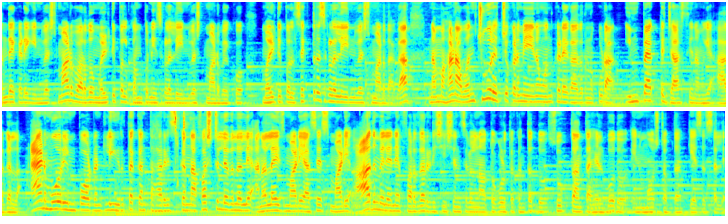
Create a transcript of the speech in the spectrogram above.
ಒಂದೇ ಕಡೆಗೆ ಇನ್ವೆಸ್ಟ್ ಮಾಡಬಾರ್ದು. ಮಲ್ಟಿಪಲ್ ಕಂಪನೀಸ್ಗಳಲ್ಲಿ ಇನ್ವೆಸ್ಟ್ ಮಾಡಬೇಕು. ಮಲ್ಟಿಪಲ್ ಸೆಕ್ಟರ್ಸ್ಗಳಲ್ಲಿ ಇನ್ವೆಸ್ಟ್ ಮಾಡಿದಾಗ ನಮ್ಮ ಹಣ ಒಂಚೂರು ಹೆಚ್ಚು ಕಡಿಮೆ ಏನೋ ಒಂದು ಕಡೆಗಾದ್ರೂ ಕೂಡ ಇಂಪ್ಯಾಕ್ಟ್ ಜಾಸ್ತಿ ನಮಗೆ ಆಗಲ್ಲ. ಆ್ಯಂಡ್ ಮೋರ್ ಇಂಪಾರ್ಟೆಂಟ್ಲಿ ಇರ್ತಕ್ಕಂತಹ ರಿಸ್ಕನ್ನು ಫಸ್ಟ್ ಲೆವೆಲಲ್ಲಿ ಅನಲೈಸ್ ಮಾಡಿ ಅಸೆಸ್ ಮಾಡಿ ಆದಮೇಲೆ ಫರ್ದರ್ ಡಿಸಿಷನ್ಸ್ಗಳು ನಾವು ತಗೊಳ್ತಕ್ಕಂಥದ್ದು ಸೂಕ್ತ ಅಂತ ಹೇಳ್ಬೋದು in most of the cases ಅಲ್ಲಿ.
